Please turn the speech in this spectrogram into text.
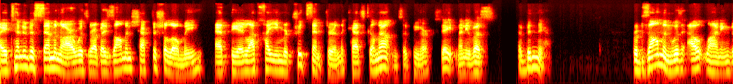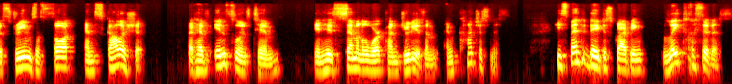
I attended a seminar with Rabbi Zalman Schachter Shalomi at the Elat Chaim Retreat Center in the Catskill Mountains of New York State. Many of us have been there. Rabbi Zalman was outlining the streams of thought and scholarship that have influenced him in his seminal work on Judaism and consciousness. He spent a day describing late Hasidus,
